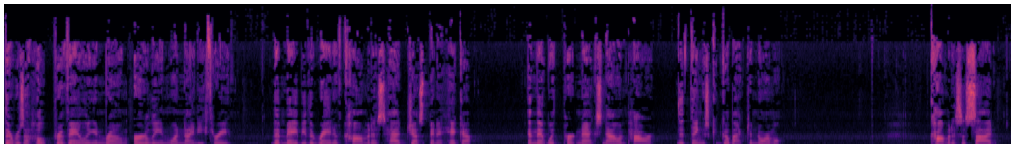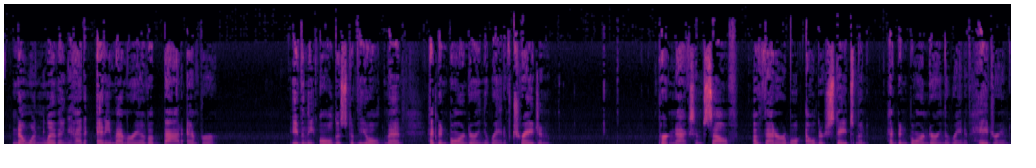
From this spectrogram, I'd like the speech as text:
There was a hope prevailing in Rome early in 193 that maybe the reign of Commodus had just been a hiccup, and that with Pertinax now in power, that things could go back to normal. Commodus aside, no one living had any memory of a bad emperor. Even the oldest of the old men had been born during the reign of Trajan, Pertinax himself, a venerable elder statesman, had been born during the reign of Hadrian.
